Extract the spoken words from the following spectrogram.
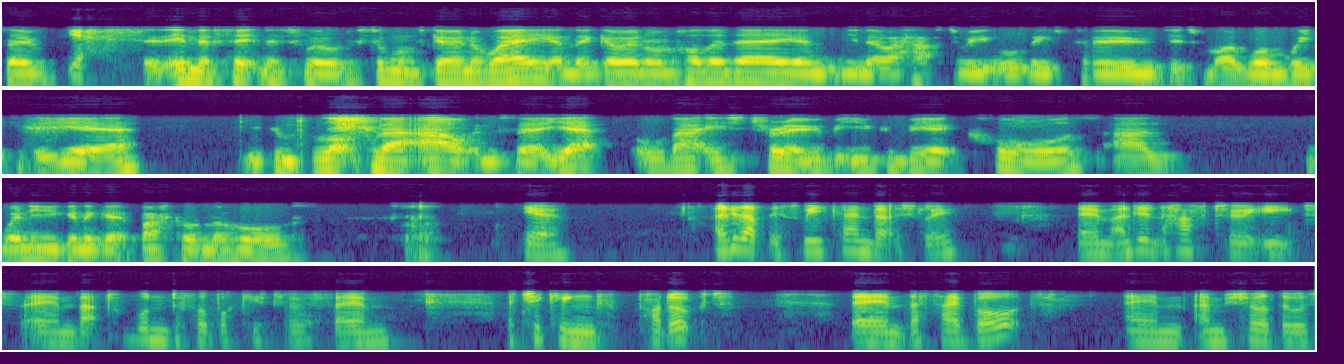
So yes. in the fitness world, if someone's going away and they're going on holiday and, you know, I have to eat all these foods, it's my one week of the year, you can block that out and say, yeah, all that is true, but you can be at cause and when are you going to get back on the horse? Yeah. I did that this weekend actually. Um, I didn't have to eat um, that wonderful bucket of um, a chicken product um, that I bought. Um, I'm sure there was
